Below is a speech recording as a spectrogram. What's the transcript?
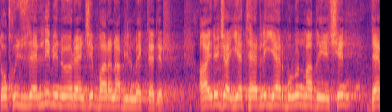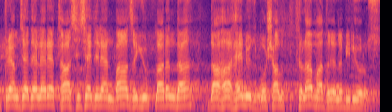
950 bin öğrenci barınabilmektedir. Ayrıca yeterli yer bulunmadığı için depremzedelere tahsis edilen bazı yurtların da daha henüz boşaltılamadığını biliyoruz.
